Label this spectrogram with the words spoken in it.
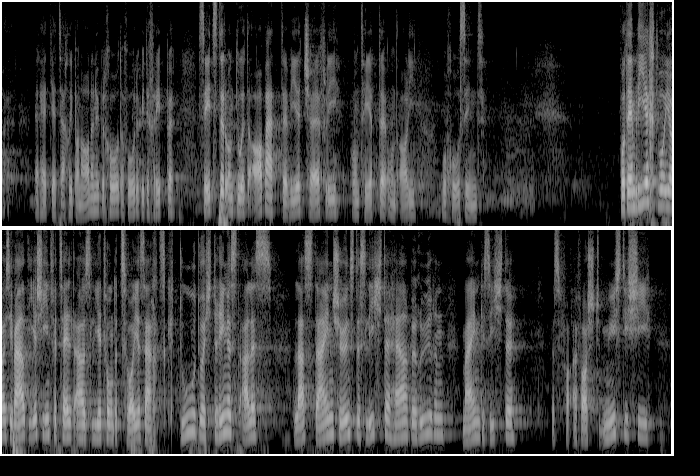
Er hat jetzt ein bisschen Bananen bekommen, da vorne bei der Krippe sitzt er und tut anbeten, wie die Schäfli und die Hirten und alle, die gekommen sind. Von dem Licht, wo in unsere Welt einscheint, erzählt aus Lied 162. Du durchdringest alles, lass dein schönstes Lichte, Herr, berühren mein Gesichte. Es fast mystische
